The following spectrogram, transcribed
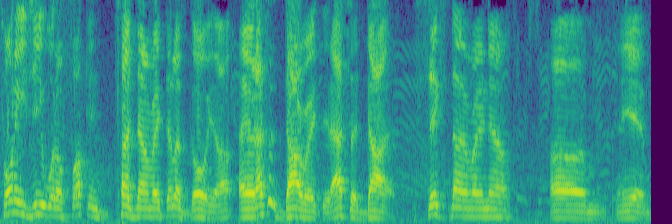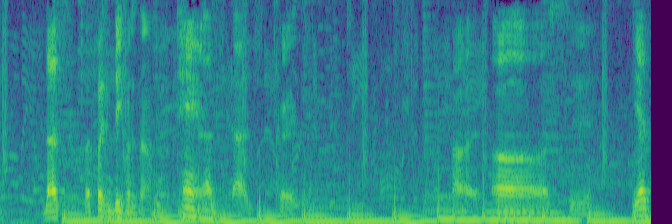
Tony G with a fucking touchdown right there. Let's go, y'all. Hey, that's a dot right there. That's a dot. Six nine right now. Um, and yeah, let's let's play some defense now. Damn, that's that's crazy. Alright, uh, let's see. Yeah, has,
